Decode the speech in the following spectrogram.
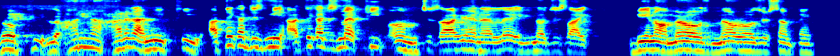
little Peep. Look, how did I how did I meet Peep? I think I just meet I think I just met Peep um just out here in LA, you know, just like being on Melrose, Melrose or something.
